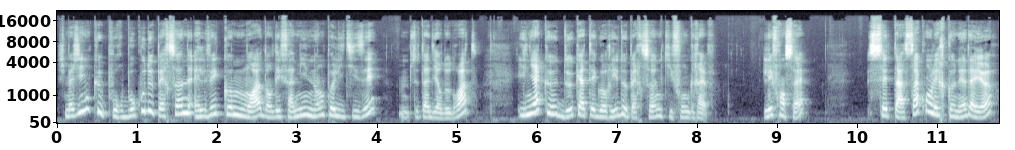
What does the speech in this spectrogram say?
J'imagine que pour beaucoup de personnes élevées comme moi dans des familles non politisées, c'est-à-dire de droite, il n'y a que deux catégories de personnes qui font grève. Les Français, c'est à ça qu'on les reconnaît d'ailleurs,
